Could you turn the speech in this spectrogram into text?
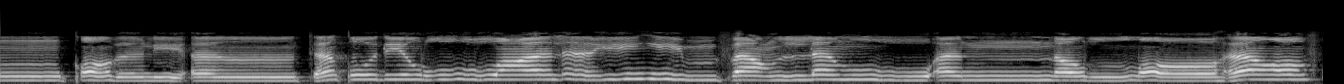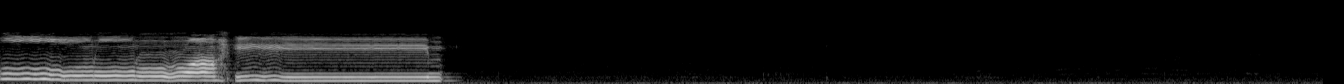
قَبْلِ أَن تَقْدِرُوا عَلَيْهِمْ فَاعْلَمُوا أَنَّ اللَّهَ غَفُورٌ رَّحِيمٌ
